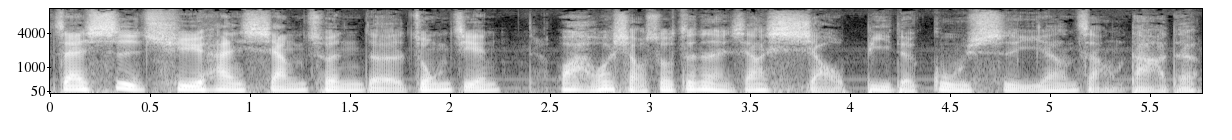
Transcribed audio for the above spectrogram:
在市区和乡村的中间。哇，我小时候真的很像小毕的故事一样长大的。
